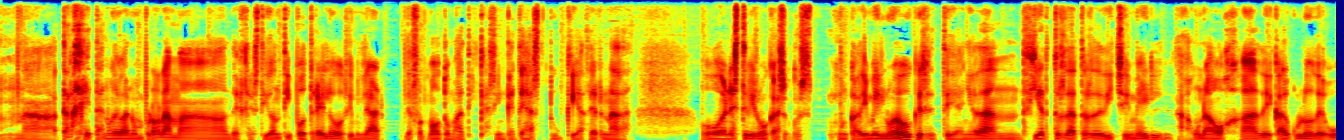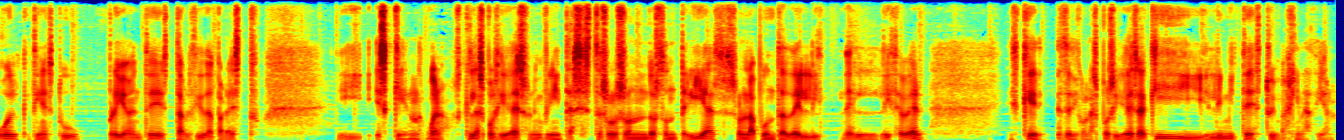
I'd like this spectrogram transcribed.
una tarjeta nueva en un programa de gestión tipo Trello o similar de forma automática, sin que tengas tú que hacer nada. O en este mismo caso, pues con cada email nuevo que se te añadan ciertos datos de dicho email a una hoja de cálculo de Google que tienes tú previamente establecida para esto. Y es que, bueno, es que las posibilidades son infinitas. Estas solo son dos tonterías, son la punta del, del iceberg. Es que, te digo, las posibilidades aquí, el límite es tu imaginación.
